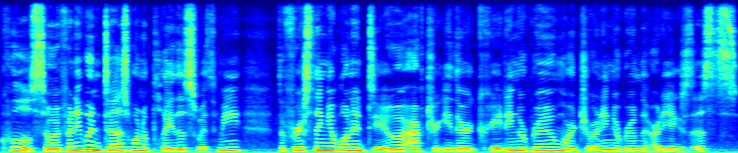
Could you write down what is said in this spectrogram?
Cool. So if anyone does want to play this with me, the first thing you want to do after either creating a room or joining a room that already exists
